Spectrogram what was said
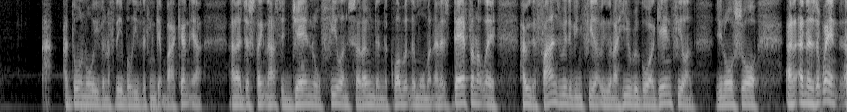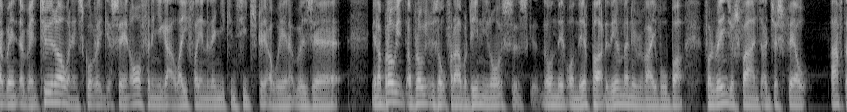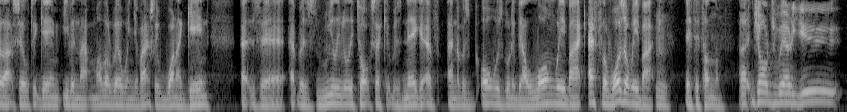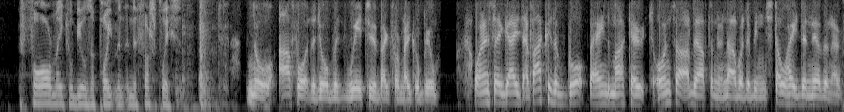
I don't know even if they believe they can get back into it. And I just think that's the general feeling surrounding the club at the moment. And it's definitely how the fans would have been feeling when a here we go again feeling, you know. So, and, and as it went, it went, it went 2 0, and then Scott Wright gets sent off, and then you got a lifeline, and then you concede straight away. And it was, uh, I mean, a brilliant, a brilliant result for Aberdeen. You know, it's, it's on the, on their part of their mini revival. But for Rangers fans, I just felt after that Celtic game, even that Motherwell, when you've actually won again, it's, uh, it was really, really toxic. It was negative, and it was always going to be a long way back, if there was a way back, mm. to turn them. Uh, George, were you for Michael Beale's appointment in the first place? No, I thought the job was way too big for Michael Beale. Honestly, guys, if I could have got behind my couch on Saturday afternoon, I would have been still hiding there now.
